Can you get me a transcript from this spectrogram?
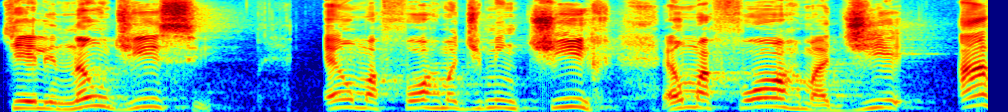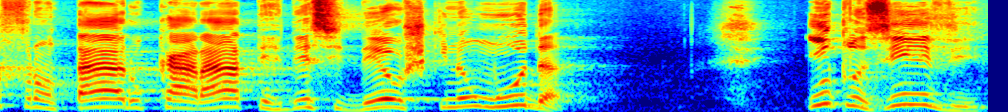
que ele não disse, é uma forma de mentir, é uma forma de afrontar o caráter desse Deus que não muda. Inclusive,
